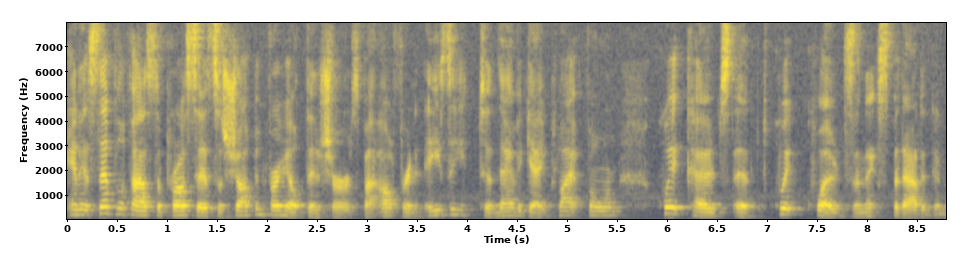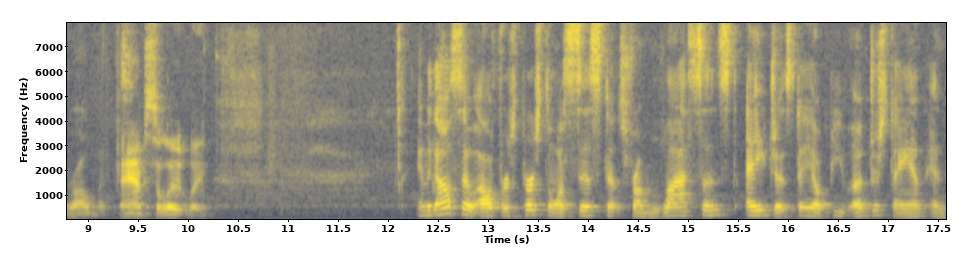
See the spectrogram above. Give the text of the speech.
And it simplifies the process of shopping for health insurance by offering easy to navigate platform, quick quotes, uh, quick quotes, and expedited enrollment. Absolutely. And it also offers personal assistance from licensed agents to help you understand and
